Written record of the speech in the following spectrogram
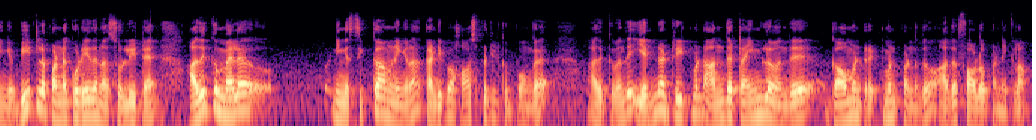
நீங்கள் வீட்டில் பண்ணக்கூடியதை நான் சொல்லிட்டேன். அதுக்கு மேலே நீங்கள் சிக்காமனிங்கன்னா கண்டிப்பாக ஹாஸ்பிட்டலுக்கு போங்க. அதுக்கு வந்து என்ன ட்ரீட்மெண்ட் அந்த டைமில் வந்து கவர்மெண்ட் ரெக்கமெண்ட் பண்ணுதோ அதை ஃபாலோ பண்ணிக்கலாம்.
